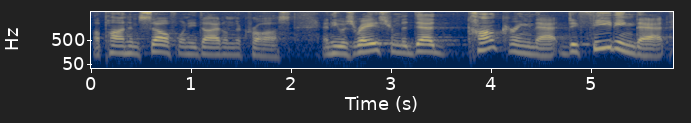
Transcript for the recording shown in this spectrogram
upon himself when he died on the cross. And he was raised from the dead, conquering that, defeating that.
